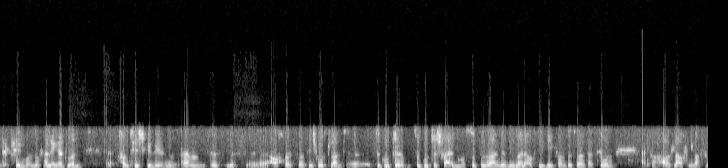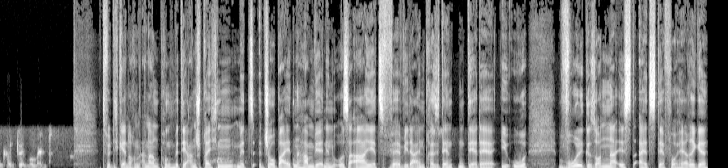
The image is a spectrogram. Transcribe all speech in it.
wegen der Krim und so verlängert wurden, vom Tisch gewesen. Ähm, das ist auch was, was sich Russland zugute, zugute schreiben muss, sozusagen, dass niemand auf die Idee kommt, dass man Sanktionen einfach auslaufen lassen könnte im Moment. Jetzt würde ich gerne noch einen anderen Punkt mit dir ansprechen. Mit Joe Biden haben wir in den USA jetzt wieder einen Präsidenten, der der EU wohlgesonnener ist als der vorherige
